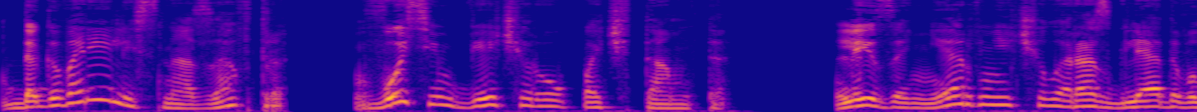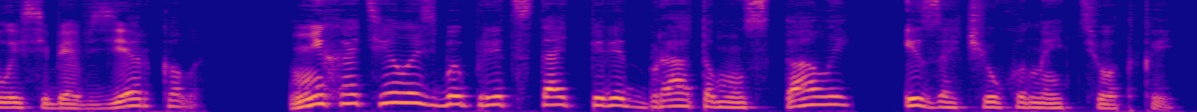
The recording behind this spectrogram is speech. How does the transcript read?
Договорились на завтра в восемь вечера у почтамта. Лиза нервничала, разглядывала себя в зеркало. Не хотелось бы предстать перед братом усталой и зачуханной теткой.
